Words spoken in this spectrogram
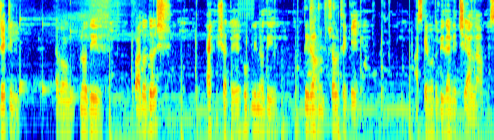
যেটি এবং নদীর পাদদেশ একই সাথে হুগলি নদীর তীর অঞ্চল থেকে আজকের মতো বিদায় নিচ্ছি। আল্লাহ হাফিজ।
